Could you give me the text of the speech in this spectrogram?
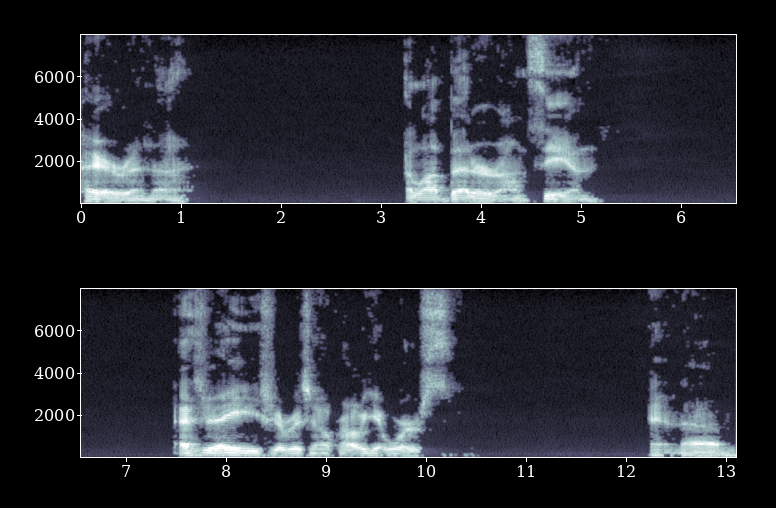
pair, and uh, a lot better on seeing. As you age, your vision will probably get worse. And um,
